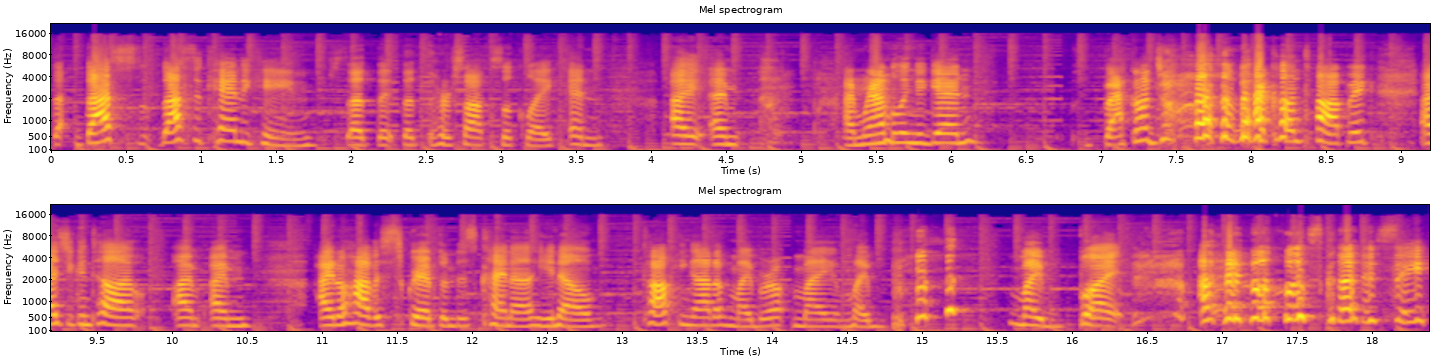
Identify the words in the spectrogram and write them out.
Th that's, that's the candy cane that, that, that her socks look like. And I, I'm, I'm rambling again back on back on topic. As you can tell, I'm, I'm I don't have a script. I'm just kind of you know talking out of my bro my my my butt. I was gonna say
